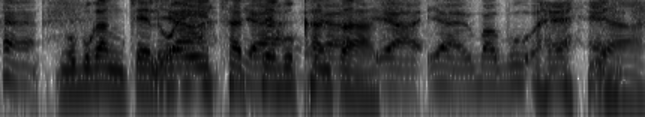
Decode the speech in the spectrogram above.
ngoba ukangitshela Yeah, wayithathe yeah, kuKansas yeah yeah babu Yeah.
